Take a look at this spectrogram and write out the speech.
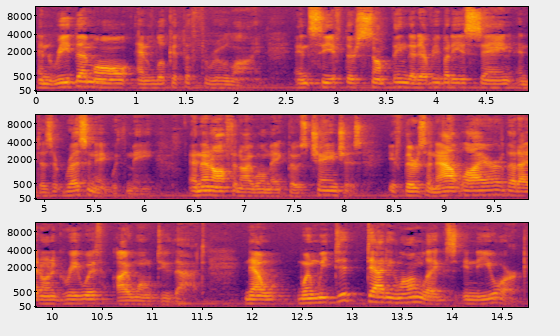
and read them all and look at the through line and see if there's something that everybody is saying and does it resonate with me. And then often I will make those changes. If there's an outlier that I don't agree with, I won't do that. Now, when we did Daddy Longlegs in New York,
